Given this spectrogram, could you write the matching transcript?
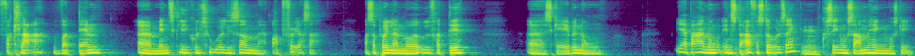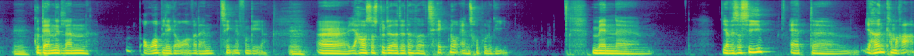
forklare, hvordan øh, menneskelige kulturer ligesom opfører sig. Og så på en eller anden måde ud fra det øh, skabe nogle, ja, bare nogle, en større forståelse, ikke? Mm. Kunne se nogle sammenhænge måske. Mm. Kunne danne et eller andet overblik over, hvordan tingene fungerer. Mm. Øh, jeg har også studeret det, der hedder teknoantropologi. Men øh, jeg vil så sige, at øh, jeg havde en kammerat,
